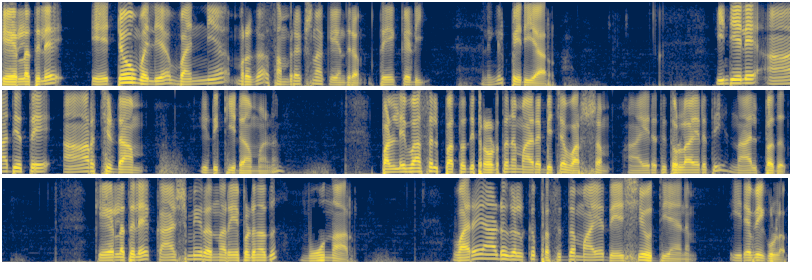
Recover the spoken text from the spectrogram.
കേരളത്തിലെ ഏറ്റവും വലിയ വന്യമൃഗ സംരക്ഷണ കേന്ദ്രം തേക്കടി അല്ലെങ്കിൽ പെരിയാർ. ഇന്ത്യയിലെ ആദ്യത്തെ ആർച്ച് ഡാം ഇടുക്കി ഡാമാണ്. പള്ളിവാസൽ പദ്ധതി പ്രവർത്തനം ആരംഭിച്ച വർഷം ആയിരത്തി തൊള്ളായിരത്തി നാൽപ്പത് കേരളത്തിലെ കാശ്മീർ എന്നറിയപ്പെടുന്നത് മൂന്നാർ. വരയാടുകൾക്ക് പ്രസിദ്ധമായ ദേശീയോദ്യാനം ഇരവികുളം.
